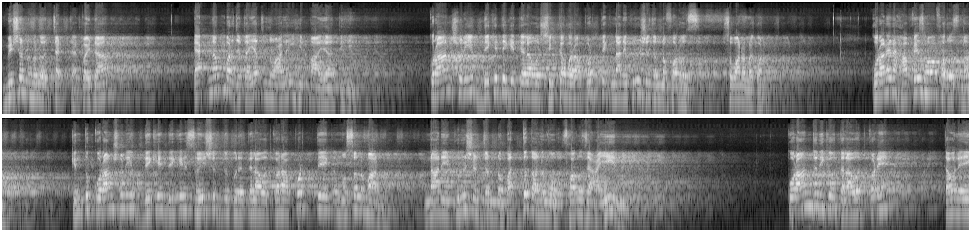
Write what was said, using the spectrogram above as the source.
মিশন হলো চারটা, কয়টা? এক নম্বর যেটা, ইয়াতলু আলাইহিম আয়াতিহি। কোরআন শরীফ দেখে দেখে তেলাওয়াত শিক্ষা করা প্রত্যেক নারী পুরুষের জন্য ফরজ সোমানুল্লাহ কন। কোরআনের হাফেজ হওয়া ফরজ না। কিন্তু কোরআন শরীফ দেখে দেখে সহিশুদ্ধ করে তেলাওয়াত করা প্রত্যেক মুসলমান নারী পুরুষের জন্য বাধ্যতামূলক ফরজে আইন। কোরআন যদি কেউ তেলাওয়াত করে, তাহলে এই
